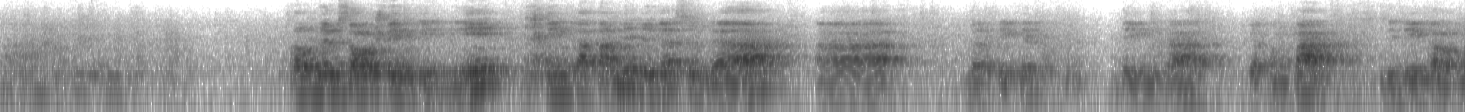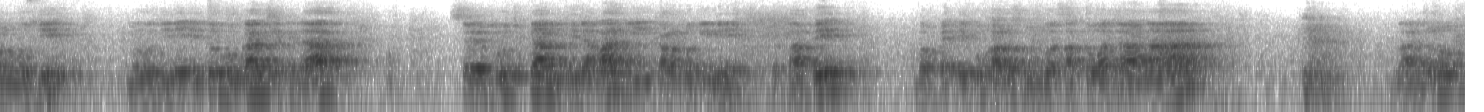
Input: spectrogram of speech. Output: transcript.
Nah, problem solving ini tingkatannya juga sudah eh, berpikir tingkat keempat jadi kalau menguji mengujinya itu bukan sekedar sebutkan tidak lagi kalau begini tetapi Bapak Ibu harus membuat satu wacana lalu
